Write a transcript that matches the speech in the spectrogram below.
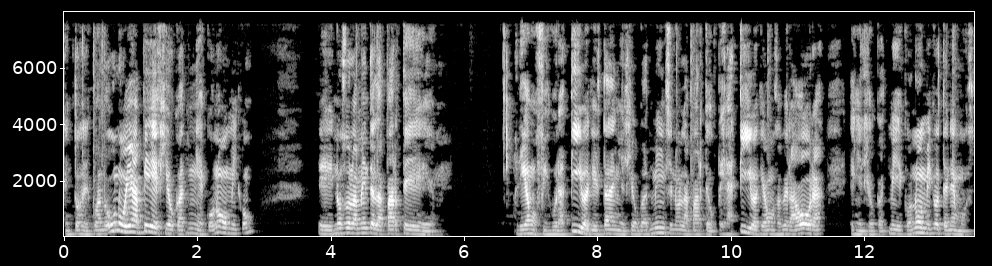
Entonces, cuando uno ya ve el geocadmin económico, eh, no solamente la parte, digamos, figurativa que está en el geocadmin, sino la parte operativa que vamos a ver ahora en el geocadmin económico, tenemos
